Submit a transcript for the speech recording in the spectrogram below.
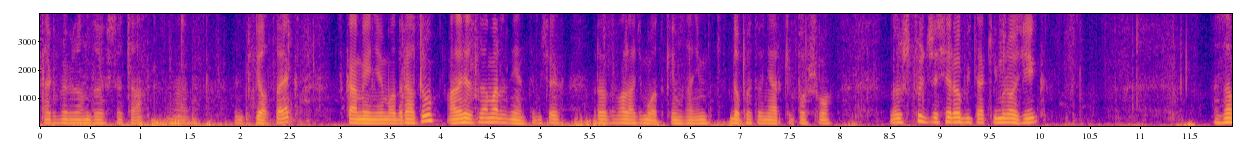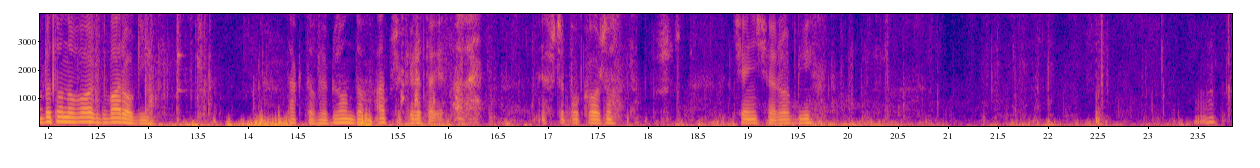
Tak wygląda jeszcze ta, e, ten piosek z kamieniem od razu, ale jest zamarznięty. Muszę rozwalać młotkiem zanim do betoniarki poszło. No już czuć, że się robi taki mrozik. Zabetonowałem dwa rogi. Tak to wygląda, a przykryte jest, ale jeszcze pokorza. Cień się robi. Tak.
